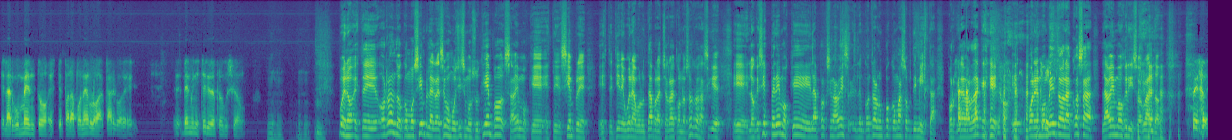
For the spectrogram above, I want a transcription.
el argumento este para ponerlo a cargo de, del Ministerio de Producción. Bueno, este, Orlando, como siempre, le agradecemos muchísimo su tiempo. Sabemos que este, siempre este, tiene buena voluntad para charlar con nosotros, así que eh, lo que sí esperemos que la próxima vez encontrarlo un poco más optimista, porque la verdad que eh, por el momento la cosa la vemos gris, Orlando. Pero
